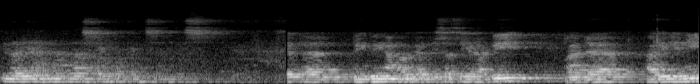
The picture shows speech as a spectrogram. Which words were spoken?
wilayah 16 Kabupaten Ciamis. Kegiatan bimbingan organisasi rapi pada hari ini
